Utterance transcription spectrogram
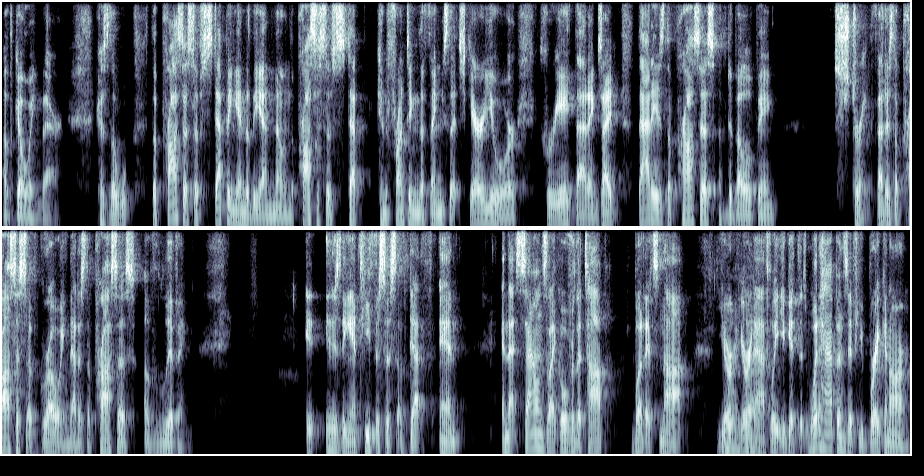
of going there. Because the, the process of stepping into the unknown, the process of step confronting the things that scare you or create that anxiety, that is the process of developing strength. That is the process of growing. That is the process of living. It, it is the antithesis of death. And and that sounds like over the top, but it's not. You're no, you're an athlete. You get this. What happens if you break an arm?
